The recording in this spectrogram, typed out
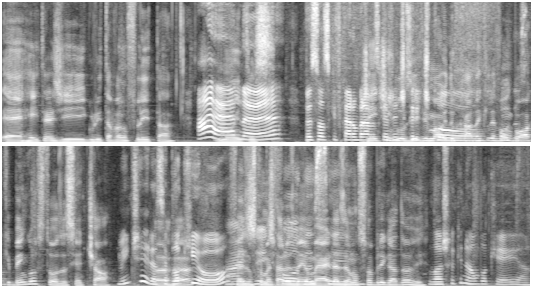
é, haters de Greta Van Fleet, tá? Ah, é, Muitos. né? Pessoas que ficaram bravas gente, que a gente inclusive, criticou. mal educada que levou um bloco bem gostoso, assim, tchau. Mentira, você bloqueou? Ai, Fez uns gente, comentários meio merdas, eu não sou obrigado a ouvir. Lógico que não, bloqueia.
